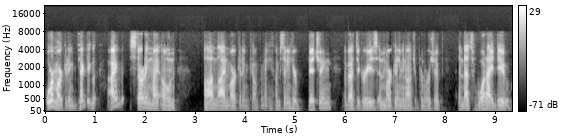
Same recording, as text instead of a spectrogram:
or marketing. Technically, I'm starting my own online marketing company. I'm sitting here bitching about degrees in marketing and entrepreneurship, and that's what I do.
